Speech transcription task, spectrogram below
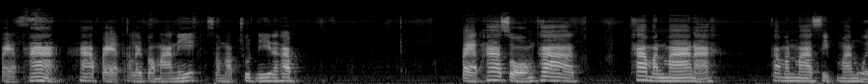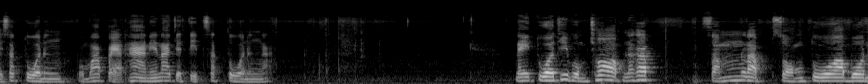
8 5 5 8 อะไรประมาณนี้สำหรับชุดนี้นะครับ 8 5 2 ถ้าถ้ามันมานะ ถ้ามันมา 10 มาหน่วยสักตัวหนึ่งผมว่า 8 5 นี้น่าจะติดสักตัวหนึ่งอะในตัวที่ผมชอบนะครับสำหรับสองตัวบน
